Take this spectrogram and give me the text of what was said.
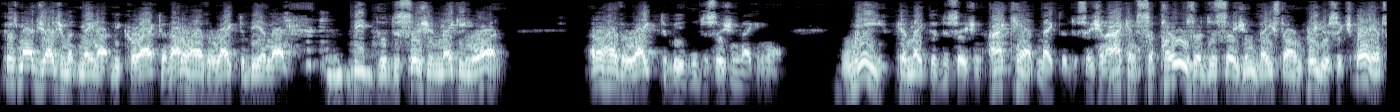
because my judgment may not be correct and I don't have the right to be in that, be the decision making one. I don't have the right to be the decision making one. We can make the decision. I can't make the decision. I can suppose a decision based on previous experience,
